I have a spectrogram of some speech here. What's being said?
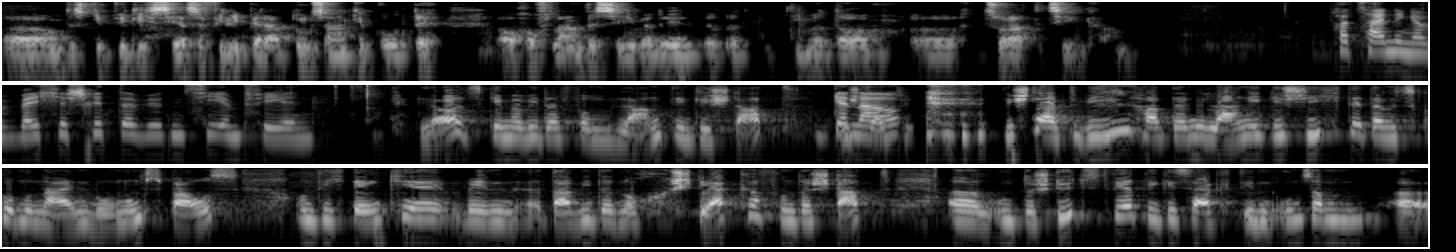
Und es gibt wirklich sehr, sehr viele Beratungsangebote, auch auf Landesebene, die man da zu Rate ziehen kann. Frau Zeininger, welche Schritte würden Sie empfehlen? Ja, jetzt gehen wir wieder vom Land in die Stadt. Genau. Die Stadt, die Stadt Wien hat eine lange Geschichte des kommunalen Wohnungsbaus und ich denke, wenn da wieder noch stärker von der Stadt äh, unterstützt wird, wie gesagt, in unserem äh,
